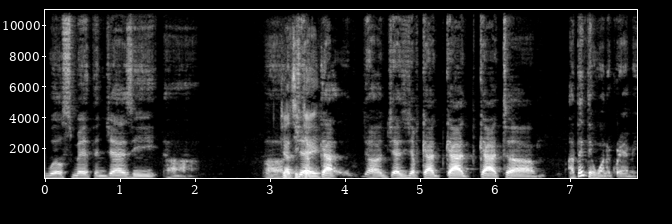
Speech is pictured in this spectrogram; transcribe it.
Will Smith and Jazzy. Uh, uh, Jazzy Jeff J. got uh, Jazzy Jeff got got got. Um, I think they won a Grammy.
